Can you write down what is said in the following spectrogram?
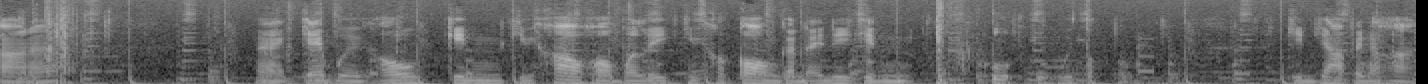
นานะฮะแหมเกเบื่อเขากินกินข้าวหอมมะลิกินข้าวกล้องกันไอ้นี่กินอุ๊ยอุ๊ยตกตกกินหญ้าเป็นอาหาร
